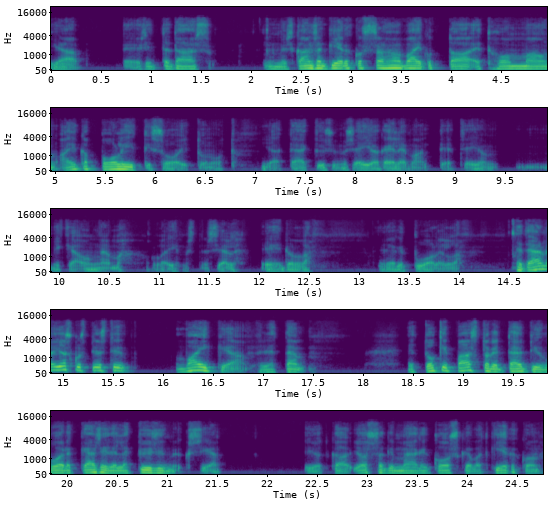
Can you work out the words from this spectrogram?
Ja sitten taas esimerkiksi kansankirkossahan vaikuttaa, että homma on aika poliittisoitunut ja tämä kysymys ei ole relevantti, että se ei ole mikä ongelma olla ihmisten siellä ehdolla eri puolilla. Ja tämähän on joskus tietysti vaikeaa, että, että toki pastorin täytyy voida käsitellä kysymyksiä, jotka jossakin määrin koskevat kirkon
